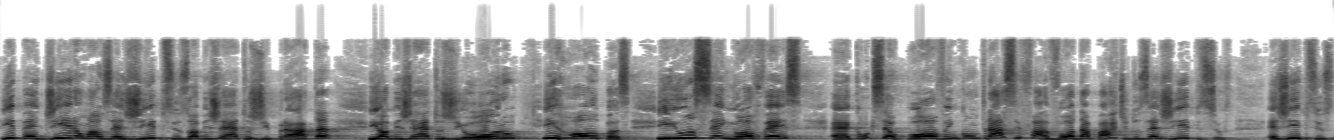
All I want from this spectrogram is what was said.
e pediram aos egípcios objetos de prata, e objetos de ouro, e roupas, e o Senhor fez é, com que seu povo encontrasse favor da parte dos egípcios egípcios,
